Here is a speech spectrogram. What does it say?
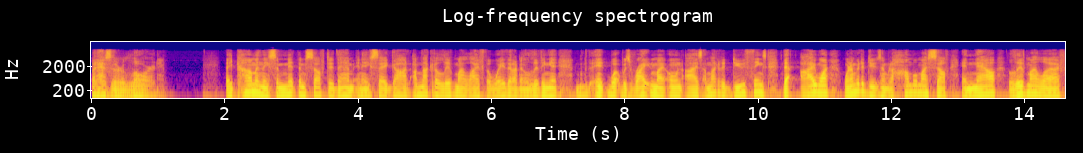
but as their Lord. They come and they submit themselves to them and they say, God, I'm not going to live my life the way that I've been living it, it what was right in my own eyes. I'm not going to do things that I want. What I'm going to do is I'm going to humble myself and now live my life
